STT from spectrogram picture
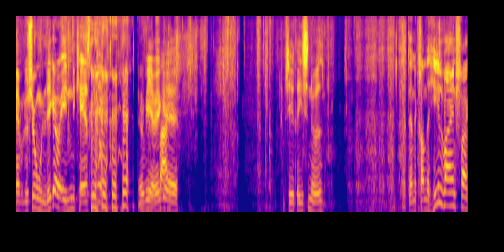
revolution ligger jo inde i kassen her. nu vil jeg jo ikke uh, komme til at rise noget. Og den er kommet hele vejen fra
